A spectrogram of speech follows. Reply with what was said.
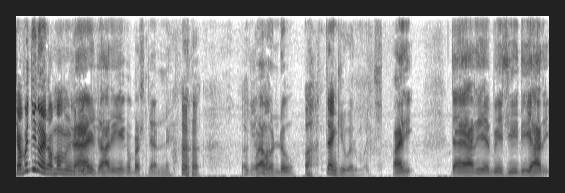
කැපචින එක මම හරි ඒක ප්‍රශ්ටයන්න ගොඩෝ තැංකවරමච් හරි දැහරි එබසිD හරි.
